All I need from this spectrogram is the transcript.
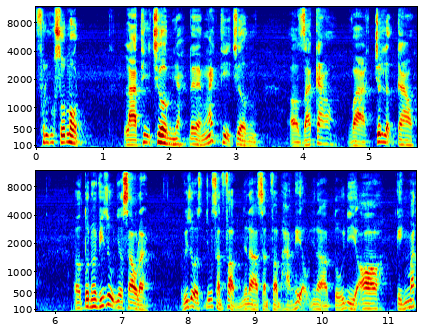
Phân khúc số 1 là thị trường nha, đây là ngách thị trường ở giá cao và chất lượng cao. à, tôi nói ví dụ như sau này. Ví dụ những sản phẩm như là sản phẩm hàng hiệu như là túi Dior, kính mắt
